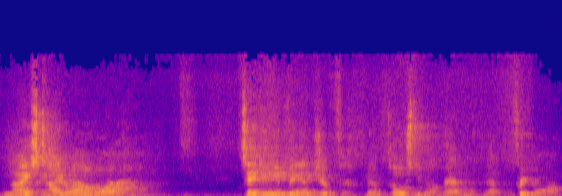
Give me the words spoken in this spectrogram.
Nice tight arm bar, taking advantage of them posting on that, that free arm.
